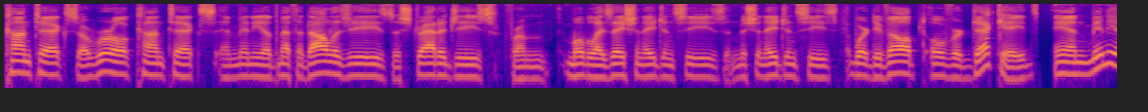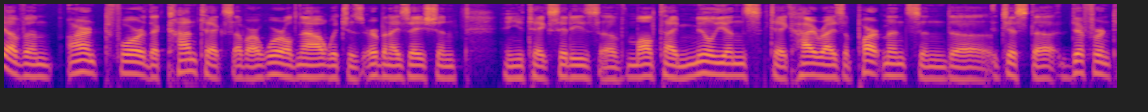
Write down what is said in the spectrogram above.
context, a rural context, and many of the methodologies, the strategies from mobilization agencies and mission agencies were developed over decades And many of them aren't for the context of our world now, which is urbanization. And you take cities of multi millions, take high rise apartments, and uh, just a different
